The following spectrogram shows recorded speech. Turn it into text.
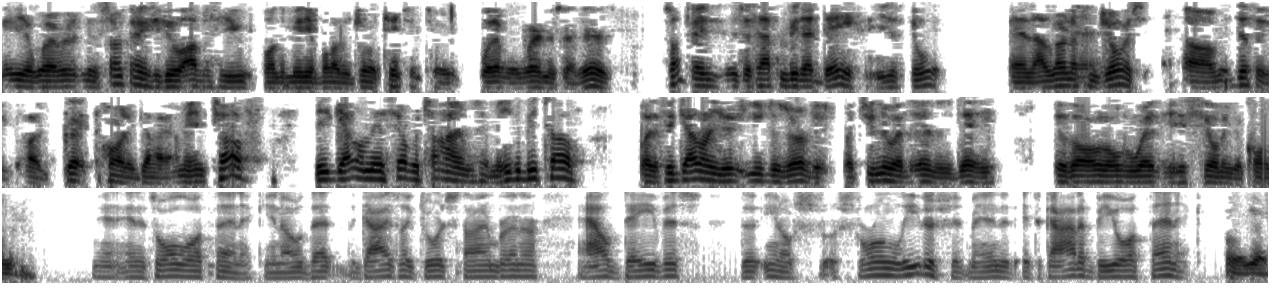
media or whatever. There's some things you do, obviously, you want the media bar to draw attention to whatever awareness that is. Some things, it just happened to be that day. You just do it. And I learned that from George. Um, just a, a good-hearted guy. I mean, tough. He got on me several times. I mean, he could be tough, but if he got on you, you deserved it. But you knew at the end of the day, it was all over with. He's still in your corner. Yeah, and it's all authentic. You know that the guys like George Steinbrenner, Al Davis, the you know st- strong leadership, man. It, it's got to be authentic. Oh yes,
